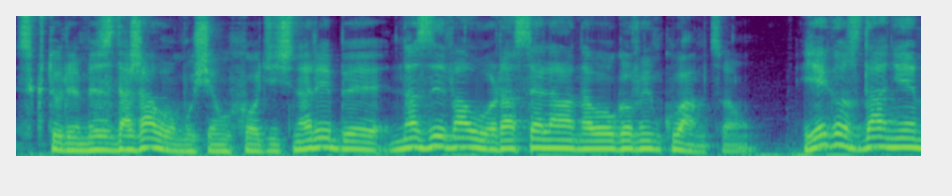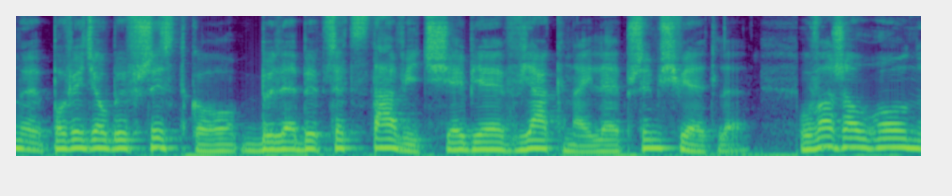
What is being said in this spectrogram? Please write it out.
z którym zdarzało mu się chodzić na ryby, nazywał Russella nałogowym kłamcą. Jego zdaniem powiedziałby wszystko, byleby przedstawić siebie w jak najlepszym świetle. Uważał on,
